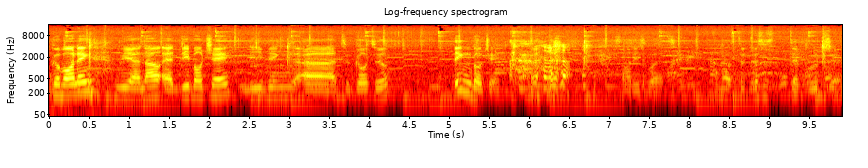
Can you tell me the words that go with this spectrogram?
Good morning. We are now at Debuche, leaving uh, to go to Dingboche. Saw these words. No, this is bullshit.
